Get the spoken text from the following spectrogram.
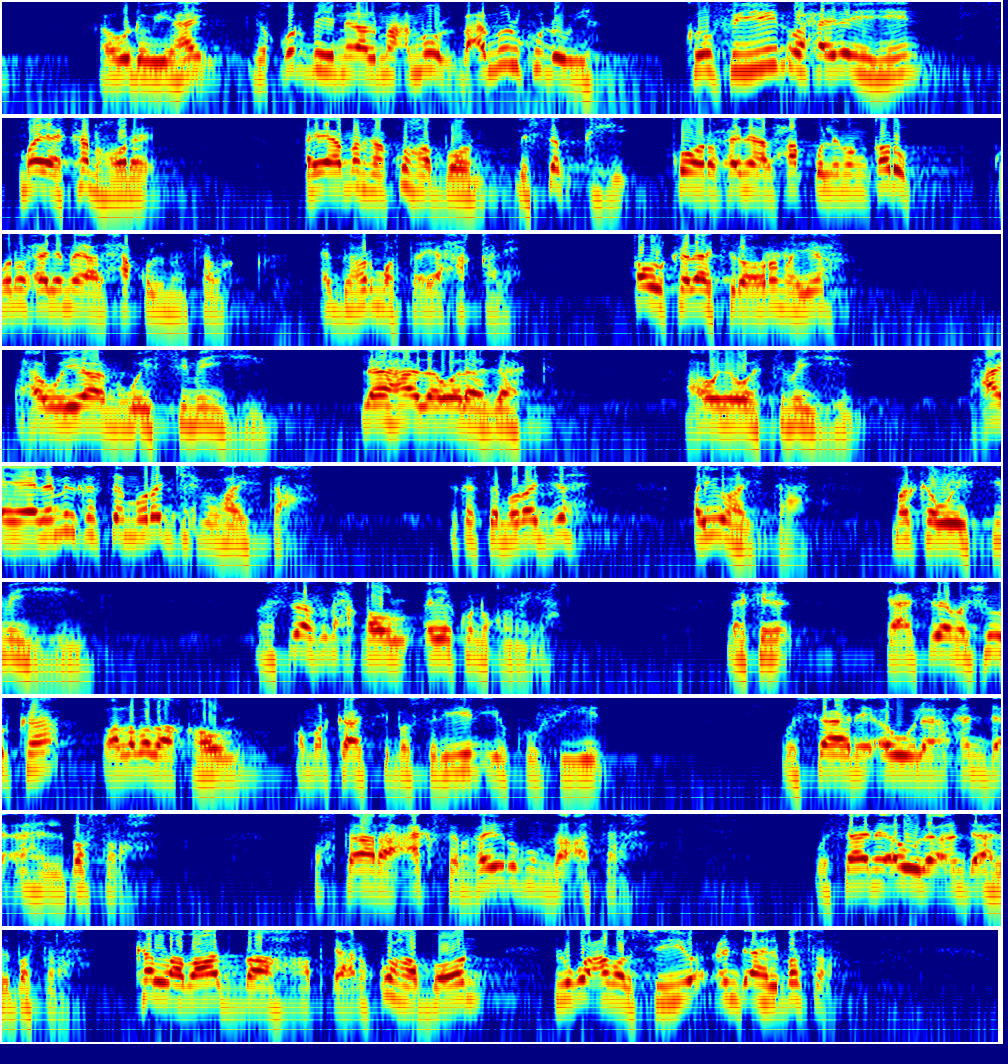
U dhow yahay? Liqurbihi min almacmuul. Macmuulku dhow yahay. Kuufiyiin waxay leeyihiin maya kan hore ayaa markaa ku haboon lisabqihi. Ku hore waxay alxaqu liman qarub. Kuwana waxay leeyihiin alxaqu liman sabaq. Cidda hormarta ayaa xaqa leh. Qowl kalea jira ohanaya waxaa weeyaan way siman yihiin. Laa hada walaa daak. Waxaa weya waa siman yihiin maxaa yeeley mid kasta murajax buu haystaa. Mid kasta murajax ayuu haystaa. Marka way siman yihiin. Marka sidaa saddex qowl ayay ku noqonayaan. Laakiin yani sida mashhuurka waa labada qowl oo markaasi basriyiin iyo kuufiyiin. Wathani awlaa cinda ahli basra. Wakhtaara cagsan hayruhum daa asra. Wathani awlى cinda ahli basra. Ka labaad baa yani ku haboon in lagu camal siiyo cinda ahli basra.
